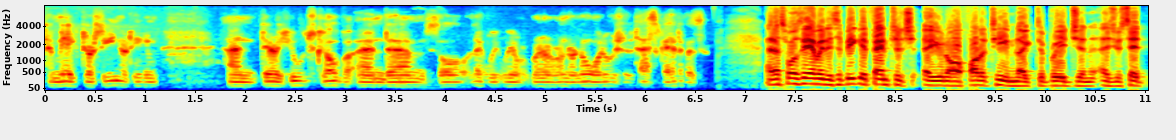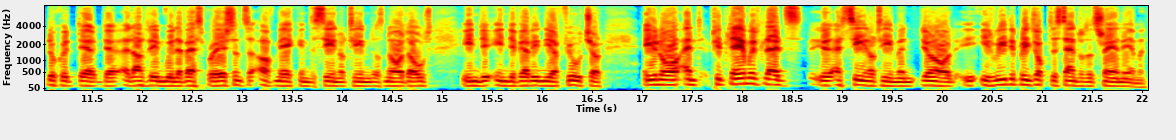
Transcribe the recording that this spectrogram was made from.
to make their senior team and they're a huge club and um, so like we, we're, we're under no illusion task ahead of us and I suppose I mean it's a big advantage uh, you know for a team like the Bridge and as you said look at their, their, a lot of them will have aspirations of making the senior team there's no doubt in the in the very near future you know and to playing with lads a senior team and you know it really brings up the standard of training Eamon.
